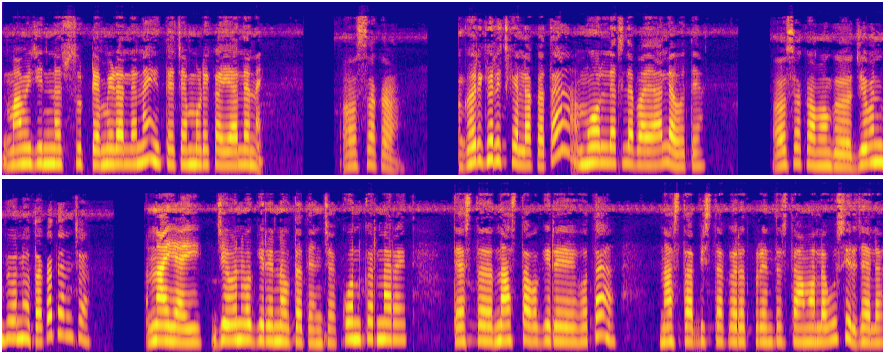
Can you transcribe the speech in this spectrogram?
मामीजींना सुट्ट्या मिळाल्या नाही त्याच्यामुळे काही आलं नाही. असं का? घरी घरीच केला का आता मोहल्ल्यातल्या बाया आल्या होत्या. असं का मग? जेवण बिवण होता का त्यांच्या? नाही आई जेवण वगैरे नव्हता त्यांच्या. कोण करणार आहेत? त्याच तर नाश्ता वगैरे होता. नाश्ता बिस्ता करतपर्यंतच तर आम्हाला उशीर झाला.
